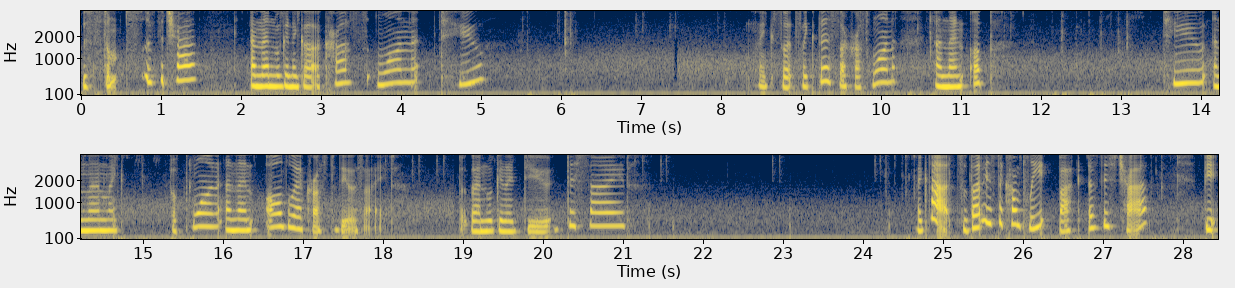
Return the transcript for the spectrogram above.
the stumps of the chair. And then we're gonna go across one two. Like so it's like this across one and then up two and then like up one and then all the way across to the other side. But then we're gonna do this side like that. So that is the complete back of this chair. The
